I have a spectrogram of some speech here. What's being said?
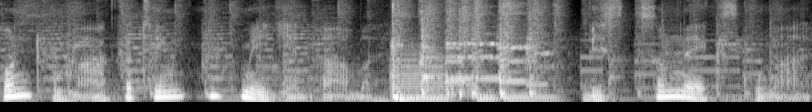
rund um Marketing und Medienarbeit. Bis zum nächsten Mal.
